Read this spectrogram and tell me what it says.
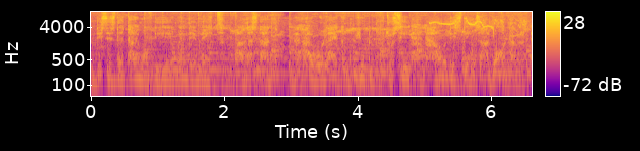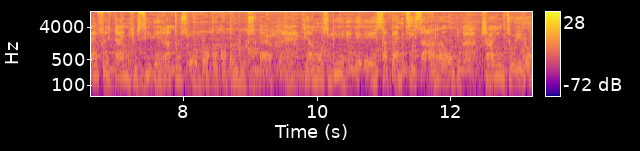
this is the time of the year when they mate, understand? I would like you people to see how these things are done. Every time you see a Ratus or Okokopoulos, eh, there must be a, a serpentis around trying to, you know,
